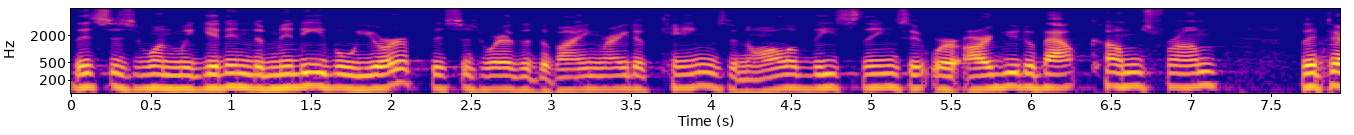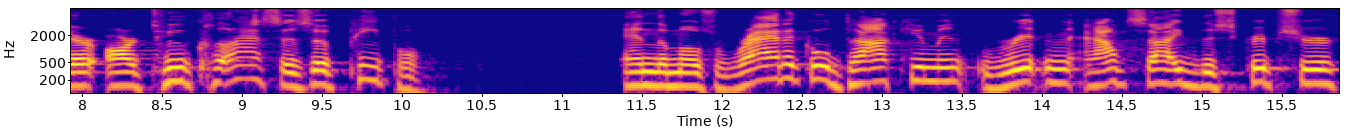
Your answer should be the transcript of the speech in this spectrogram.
This is when we get into medieval Europe. This is where the divine right of kings and all of these things that were argued about comes from. That there are two classes of people. And the most radical document written outside the scripture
